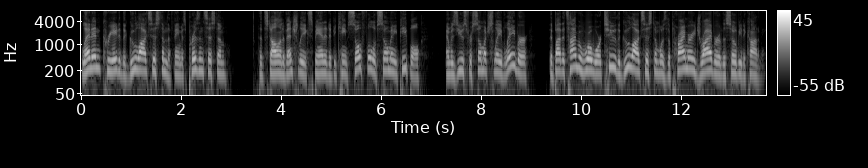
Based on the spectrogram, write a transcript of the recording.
Lenin created the Gulag system, the famous prison system that Stalin eventually expanded. It became so full of so many people and was used for so much slave labor that by the time of World War II, the Gulag system was the primary driver of the Soviet economy.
